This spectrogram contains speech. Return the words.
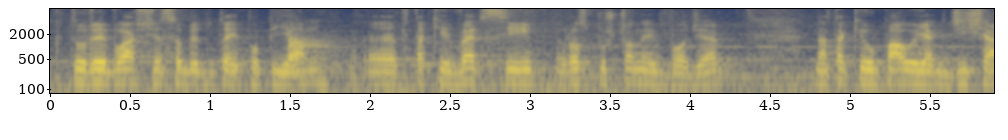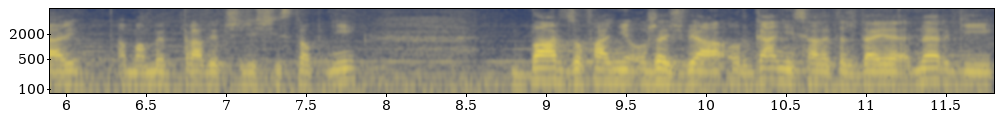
który właśnie sobie tutaj popijam e, w takiej wersji rozpuszczonej w wodzie. Na takie upały jak dzisiaj, a mamy prawie 30 stopni, bardzo fajnie orzeźwia organizm, ale też daje energii,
